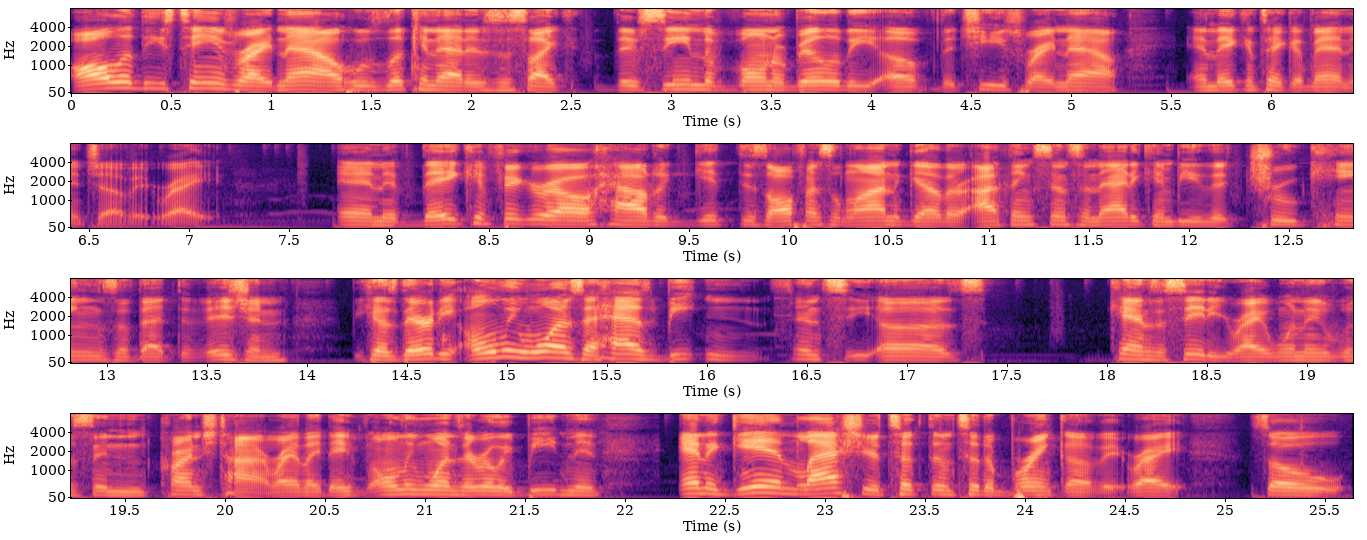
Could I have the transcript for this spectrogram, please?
all of these teams right now who's looking at it is just like they've seen the vulnerability of the Chiefs right now and they can take advantage of it, right? And if they can figure out how to get this offensive line together, I think Cincinnati can be the true kings of that division because they're the only ones that has beaten since uh, Kansas City, right? When it was in crunch time, right? Like they've the only ones that really beaten it. And again, last year took them to the brink of it, right? So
